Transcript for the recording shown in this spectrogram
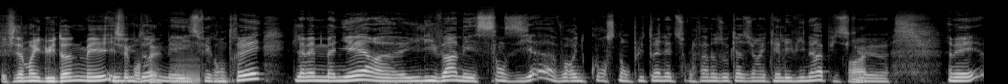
Et finalement, il lui donne, mais il, se fait contrer. mais il se fait contrer. De la même manière, euh, il y va, mais sans avoir une course non plus très nette sur la fameuse occasion avec Alevina, puisque. Mais euh,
